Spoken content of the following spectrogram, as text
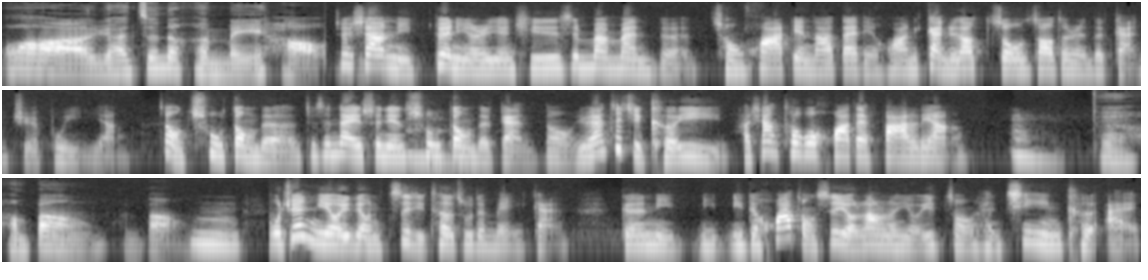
哇，原来真的很美好。就像你对你而言，其实是慢慢的从花店然后带点花，你感觉到周遭的人的感觉不一样，这种触动的，就是那一瞬间触动的感动，嗯、原来自己可以好像透过花在发亮，嗯。对，很棒，很棒。嗯，我觉得你有一种自己特殊的美感，跟你，你，你的花总是有让人有一种很轻盈可爱，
